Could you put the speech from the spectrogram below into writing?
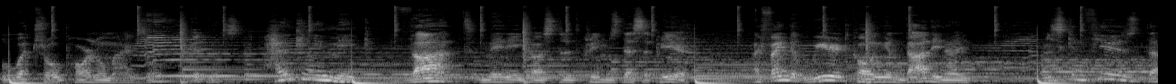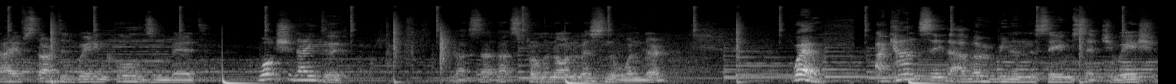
literal porno mags. Oh goodness. How can you make that many custard creams disappear? I find it weird calling him daddy now. He's confused that I have started wearing clothes in bed. What should I do? That's that, that's from Anonymous, no wonder. Well, I can't say that I've ever been in the same situation.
